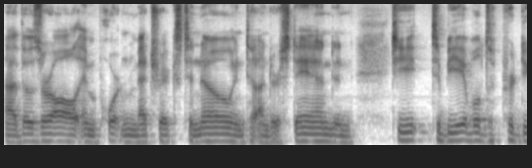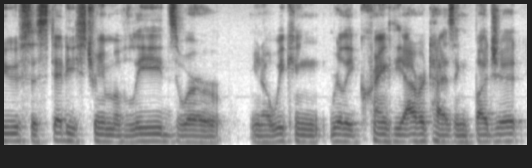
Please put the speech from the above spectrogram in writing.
Uh, those are all important metrics to know and to understand and to, to be able to produce a steady stream of leads where you know we can really crank the advertising budget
